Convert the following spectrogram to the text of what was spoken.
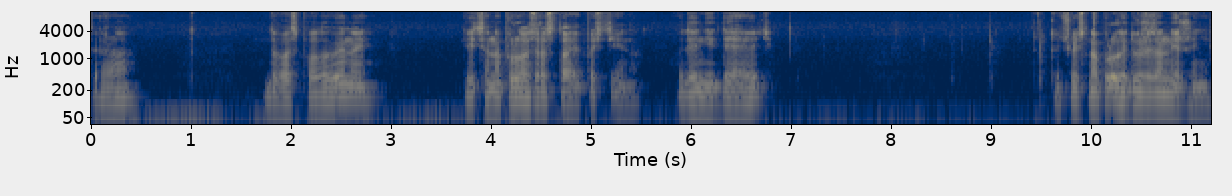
Півтора. Два з половиною. Дивіться, напруга зростає постійно. 1,9. Тут щось напруги дуже занижені.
